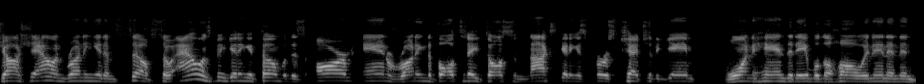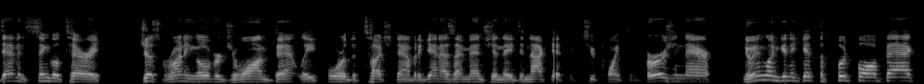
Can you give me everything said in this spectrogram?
Josh Allen running it himself. So Allen's been getting it done with his arm and running the ball today. Dawson Knox getting his first catch of the game, one handed, able to haul it in. And then Devin Singletary just running over Ja'Whaun Bentley for the touchdown. But again, as I mentioned, they did not get the two point conversion there. New England going to get the football back.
